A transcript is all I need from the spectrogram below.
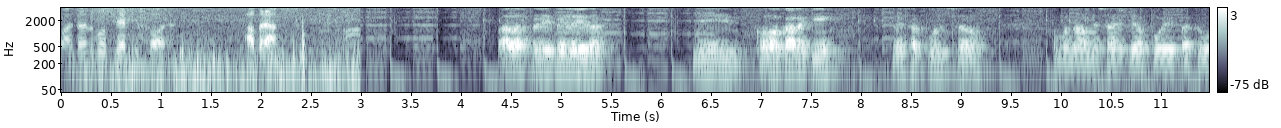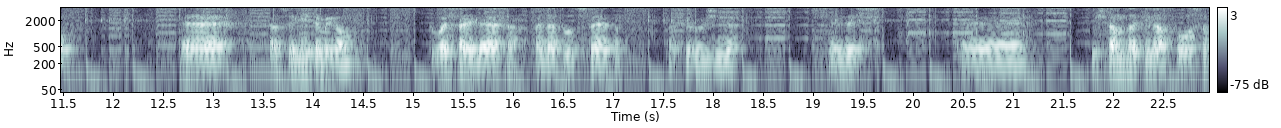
Aguardando você aqui fora. Abraço. Fala Frei, beleza? Me colocaram aqui nessa posição. Vou mandar uma mensagem de apoio aí pra tu. É, é o seguinte, amigão. Tu vai sair dessa, vai dar tudo certo na cirurgia. Entendeu? É, estamos aqui na força,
